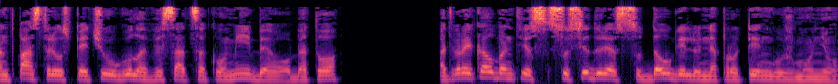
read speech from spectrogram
Ant pastoriaus pečių gula visa atsakomybė, o be to Atvirai kalbant, jis susiduria su daugeliu neprotingų žmonių.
